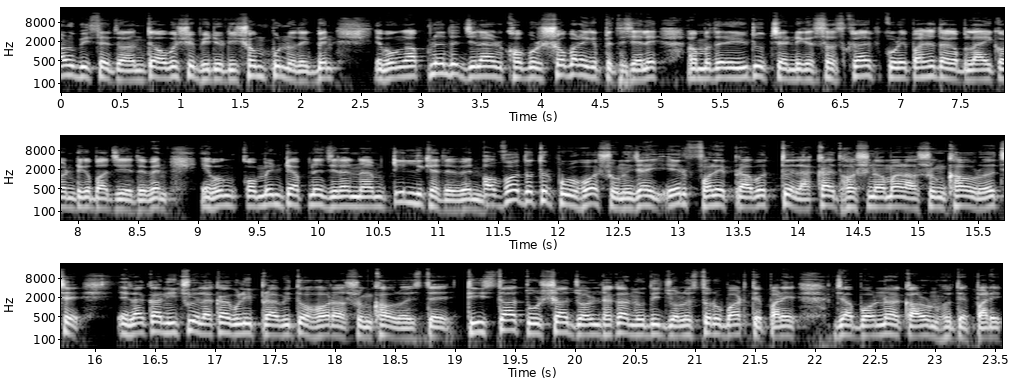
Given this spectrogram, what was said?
আরও বিস্তারিত জানতে অবশ্যই ভিডিওটি সম্পূর্ণ দেখবেন এবং আপনাদের জেলার খবর সবার আগে পেতে চাইলে আমাদের ইউটিউব চ্যানেলটিকে সাবস্ক্রাইব করে পাশে থাকা বেল আইকনটিকে বাজিয়ে দেবেন এবং কমেন্টে আপনার জেলার নামটি লিখে দেবেন। আবহাওয়া দপ্তর পূর্বাভাস অনুযায়ী এর ফলে পার্বত্য এলাকায় ধস নামার আশঙ্কাও রয়েছে। এলাকা নিচু এলাকাগুলি প্লাবিত হওয়ার আশঙ্কাও রয়েছে। তিস্তা, তোরসা, জলঢাকা নদীর জলস্তরও বাড়তে পারে, যা বন্যার কারণ হতে পারে।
